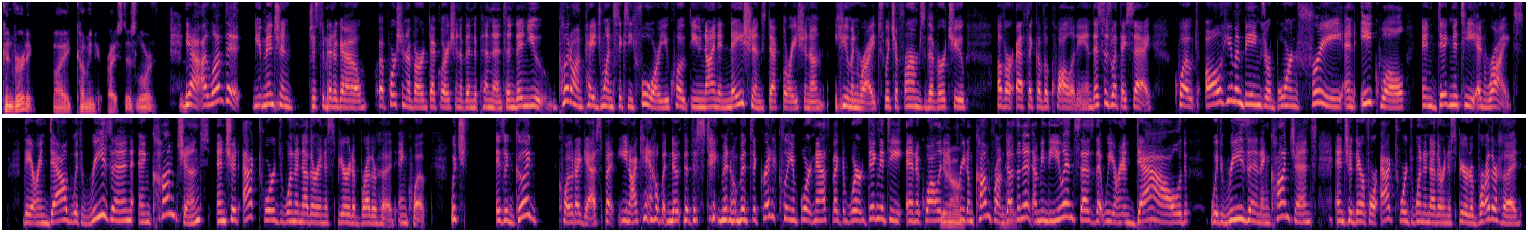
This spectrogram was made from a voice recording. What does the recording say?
converting, by coming to Christ as Lord. Yeah, I love that you mentioned just a bit ago a portion of our Declaration of Independence, and then you put on page 164, you quote the United Nations Declaration on Human Rights, which affirms the virtue of our ethic of equality. And this is what they say, quote, all human beings are born free and equal in dignity and rights. They are endowed with reason and conscience and should act towards one another in a spirit of brotherhood, end quote, which is a good quote, I guess, but you know, I can't help but note that this statement omits a critically important aspect of where dignity and equality yeah. and freedom come from, right. doesn't it? I mean, the UN says that we are endowed with reason and conscience and should therefore act towards one another in a spirit of brotherhood.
